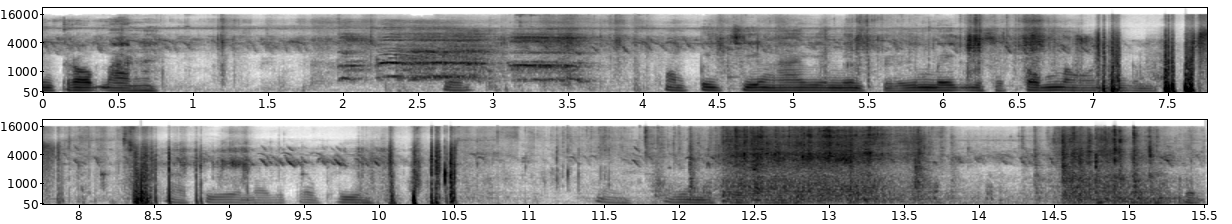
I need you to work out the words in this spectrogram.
ើងក្របបានហើយ អំពីជាងហើយវាមានពលឺមេឃវាស្ទុំបងអូនកំអាពីមកវាត្រូវភ្លៀងយើងមកក្របគ្រប់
